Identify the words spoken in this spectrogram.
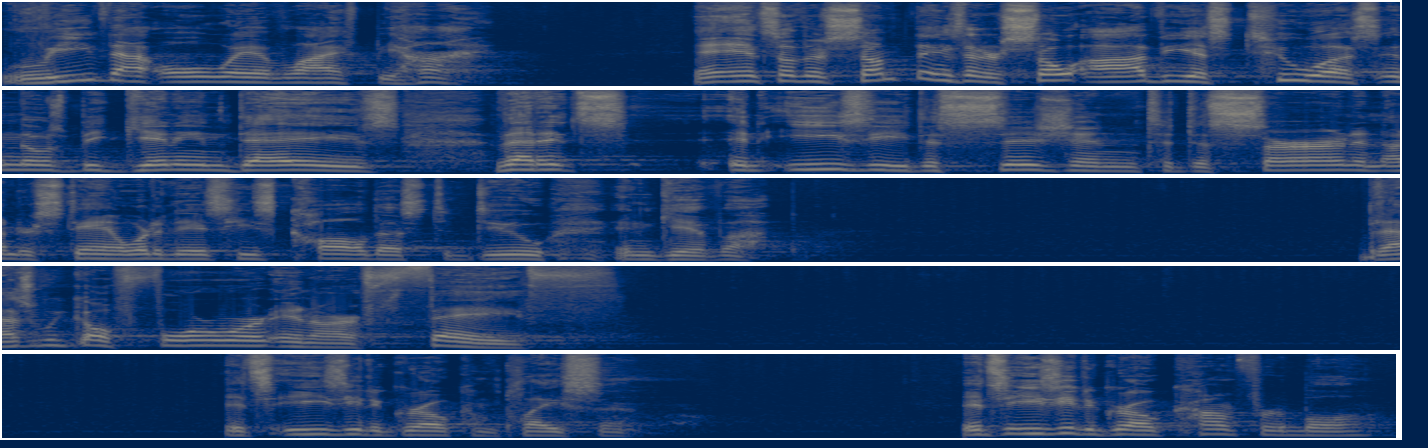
Leave that old way of life behind. And so there's some things that are so obvious to us in those beginning days that it's an easy decision to discern and understand what it is He's called us to do and give up. But as we go forward in our faith, it's easy to grow complacent. It's easy to grow comfortable.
